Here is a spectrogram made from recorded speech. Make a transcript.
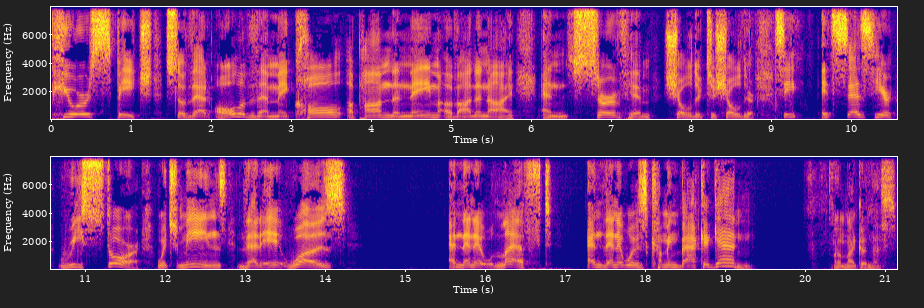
pure speech, so that all of them may call upon the name of Adonai and serve him shoulder to shoulder. See, it says here restore, which means that it was, and then it left, and then it was coming back again. Oh my goodness.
